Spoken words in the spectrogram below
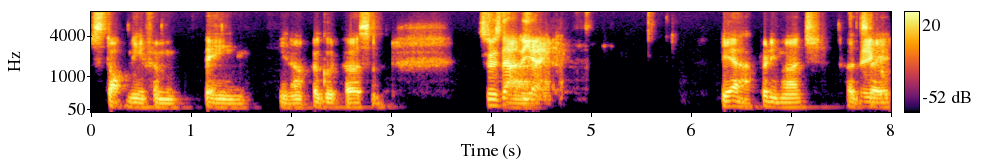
stop me from being, you know, a good person? So is that uh, the aim? Yeah, pretty much. I'd say.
